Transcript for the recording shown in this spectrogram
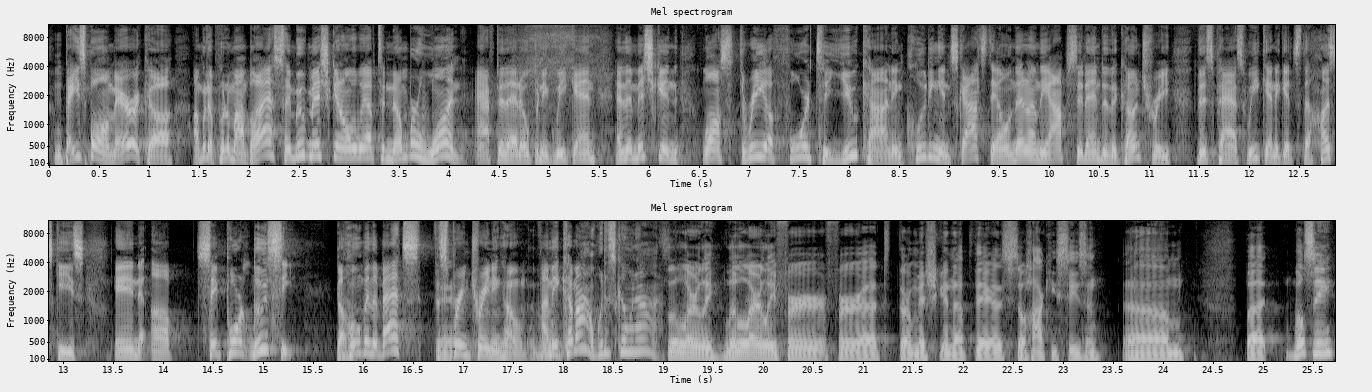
Baseball America, I'm going to put them on blast. They moved Michigan all the way up to number one after that opening weekend. And then Michigan lost three of four to UConn, including in Scottsdale. And then on the opposite end of the country this past weekend against the Huskies in uh, St. Port Lucie, the home of the Bats, the yeah. spring training home. I mean, come on, what is going on? It's a little early, a little early for for uh, to throw Michigan up there. It's still hockey season, um, but we'll see.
